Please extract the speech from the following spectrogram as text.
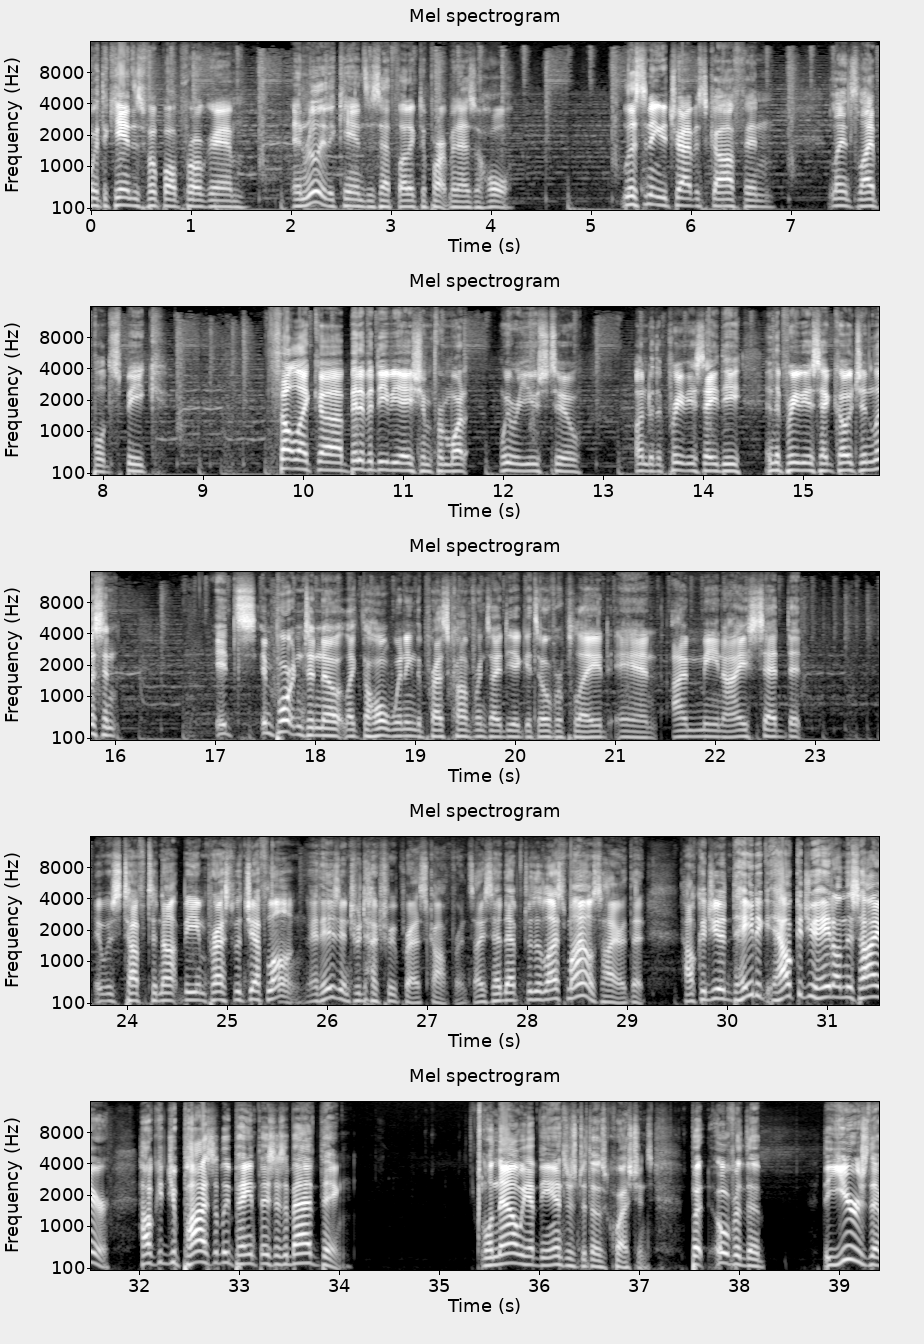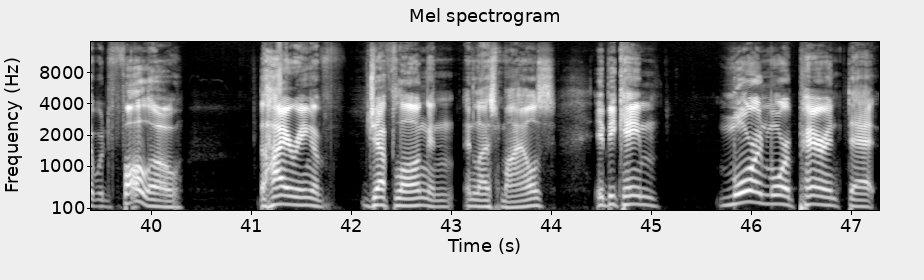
with the Kansas football program and really the Kansas athletic department as a whole. Listening to Travis Goff and Lance Leipold speak felt like a bit of a deviation from what we were used to under the previous AD and the previous head coach. And listen, it's important to note like the whole winning the press conference idea gets overplayed. And I mean, I said that it was tough to not be impressed with Jeff Long at his introductory press conference. I said after the Les Miles hire that how could you hate how could you hate on this hire? How could you possibly paint this as a bad thing? Well, now we have the answers to those questions. But over the the years that would follow the hiring of Jeff Long and, and Les Miles, it became more and more apparent that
